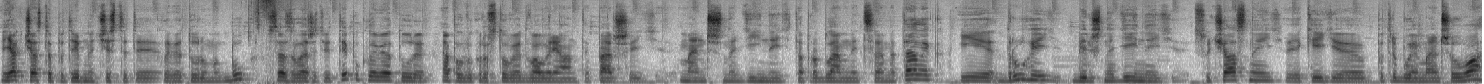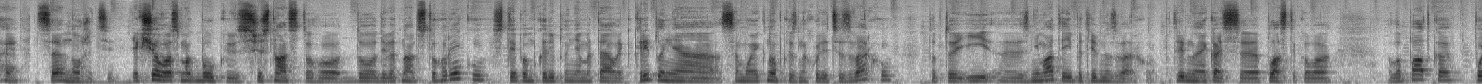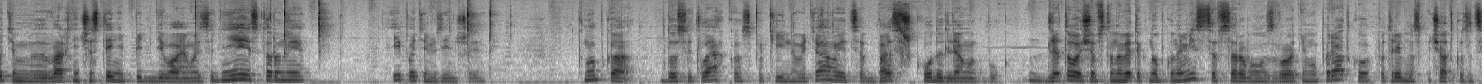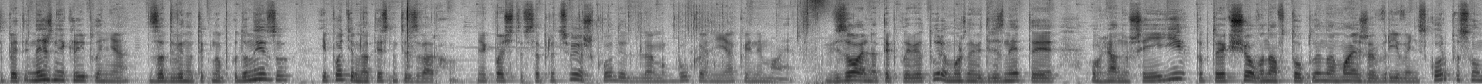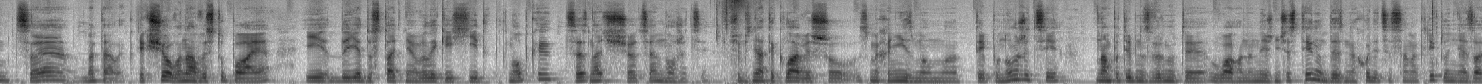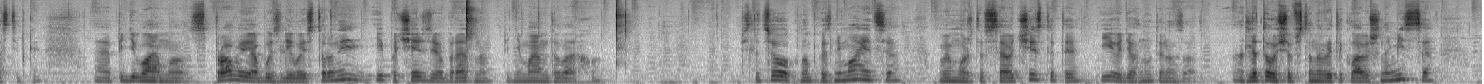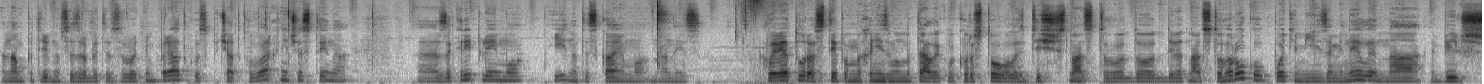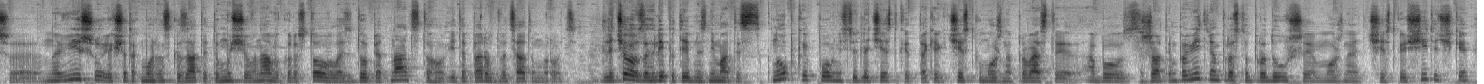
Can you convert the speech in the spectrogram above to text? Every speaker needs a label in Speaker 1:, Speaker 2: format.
Speaker 1: Як часто потрібно чистити клавіатуру MacBook? Все залежить від типу клавіатури. Apple використовує два варіанти: перший менш надійний та проблемний це метелик, і другий більш надійний, сучасний, який е, потребує менше уваги, це ножиці. Якщо у вас MacBook з 16 до 19 року з типом кріплення метелик, кріплення самої кнопки знаходиться зверху, тобто і е, знімати її потрібно зверху. Потрібна якась е, пластикова лопатка. Потім в верхній частині піддіваємо з однієї сторони і потім з іншої. Кнопка досить легко, спокійно витягується без шкоди для MacBook. Для того, щоб встановити кнопку на місце, все робимо в зворотньому порядку. Потрібно спочатку зацепити нижнє кріплення, задвинути кнопку донизу і потім натиснути зверху. Як бачите, все працює, шкоди для MacBook ніякої немає. Візуально тип клавіатури можна відрізнити, оглянувши її. Тобто, якщо вона втоплена майже в рівень з корпусом, це метелик. Якщо вона виступає, і дає достатньо великий хід кнопки, це значить, що це ножиці. Щоб зняти клавішу з механізмом типу ножиці, нам потрібно звернути увагу на нижню частину, де знаходиться саме кріплення застібки. Е, Підіваємо з правої або з лівої сторони і по черзі обережно піднімаємо доверху. Після цього кнопка знімається, ви можете все очистити і одягнути назад. Для того, щоб встановити клавішу на місце, нам потрібно все зробити в зворотньому порядку. Спочатку верхня частина, е, закріплюємо і натискаємо на низ. Клавіатура з типом механізму метелик використовувалась з 2016 до 2019 року, потім її замінили на більш е, новішу, якщо так можна сказати, тому що вона використовувалась до 2015 і тепер в 2020 році. Для чого взагалі потрібно знімати з кнопки повністю для чистки, так як чистку можна провести або з зжатим повітрям, просто продувши, можна чисткою щіточки.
